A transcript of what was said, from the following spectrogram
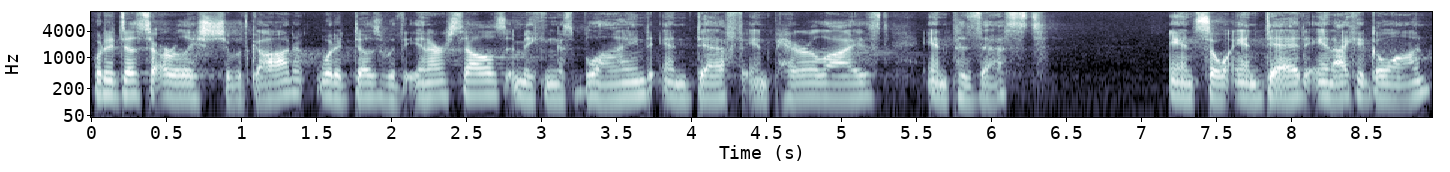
what it does to our relationship with God, what it does within ourselves in making us blind and deaf and paralyzed and possessed and so and dead, and I could go on,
